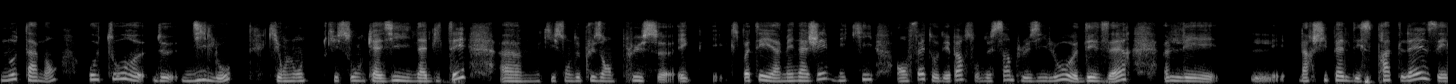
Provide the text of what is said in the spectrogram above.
notamment autour de d'îlots qui, sont quasi inhabités, qui sont de plus en plus exploités et aménagés, mais qui en fait au départ sont de simples îlots déserts. Les, l'archipel des Spratlys et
